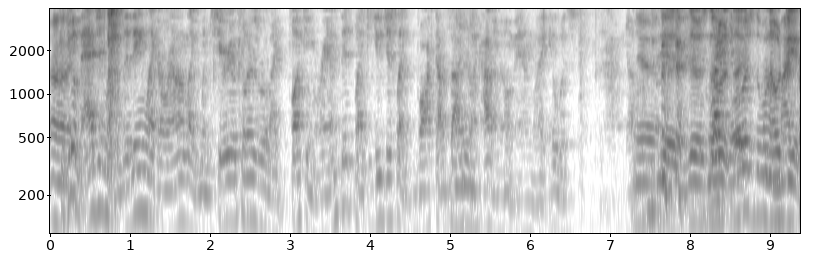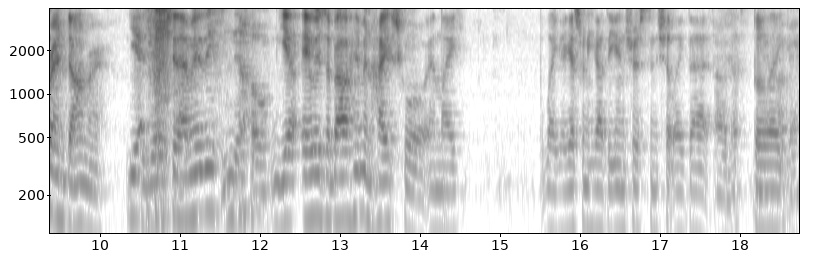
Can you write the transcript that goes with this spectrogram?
Uh, Could you imagine like living like around like when serial killers were like fucking rampant? Like you just like walked outside, you're like, I don't know, man. Like it was, I don't know. Yeah. Yeah, there's no. Like, what was the one? No My D- friend Dahmer. Yeah. Did you ever see that movie? No. Yeah, it was about him in high school and like, like I guess when he got the interest and shit like that. Oh, that's. But, yeah, like, okay.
